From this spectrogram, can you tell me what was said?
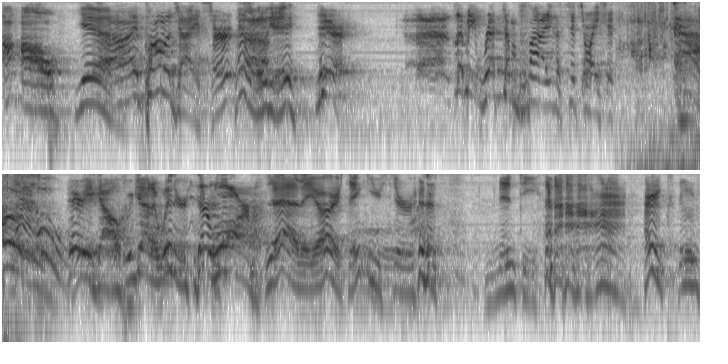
Uh oh. Yeah. I apologize, sir. Oh, okay. Here. Uh, let me rectify the situation. Ah, Here you go. We got a winner. They're warm. yeah, they are. Thank you, sir. Minty. Thanks, dude.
